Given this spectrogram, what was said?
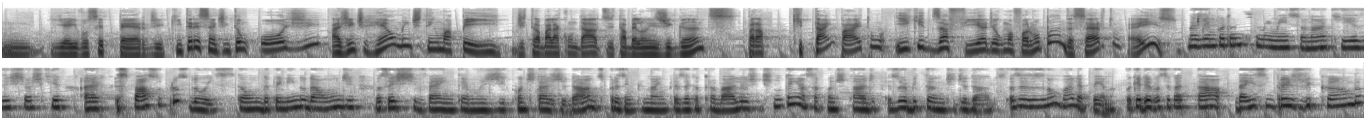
hum, e aí você perde. Que interessante. Então, hoje a gente realmente tem uma API de trabalhar trabalhar com dados e tabelões gigantes para que está em Python e que desafia de alguma forma o Panda, certo? É isso. Mas é importante também mencionar que existe, acho que, é, espaço para os dois. Então, dependendo da de onde você estiver em termos de quantidade de dados, por exemplo, na empresa que eu trabalho, a gente não tem essa quantidade exorbitante de dados. Às vezes não vale a pena, porque daí você vai estar, tá, daí sim, prejudicando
